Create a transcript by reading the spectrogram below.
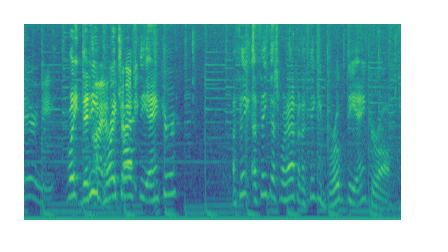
Dare he? Wait, did he right, break off the anchor? I think I think that's what happened. I think he broke the anchor off.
